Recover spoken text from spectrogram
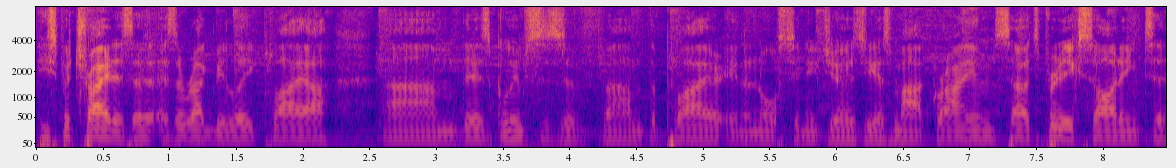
he's portrayed as a, as a rugby league player. Um, there's glimpses of um, the player in a North Sydney jersey as Mark Graham, so it's pretty exciting to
